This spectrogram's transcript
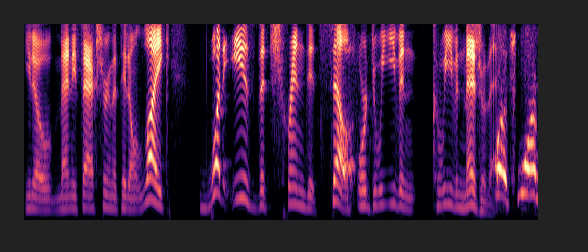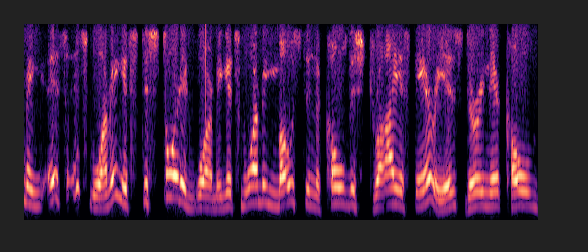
you know manufacturing that they don't like what is the trend itself or do we even could we even measure that? Well, it's warming. It's it's warming. It's distorted warming. It's warming most in the coldest, driest areas during their cold,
